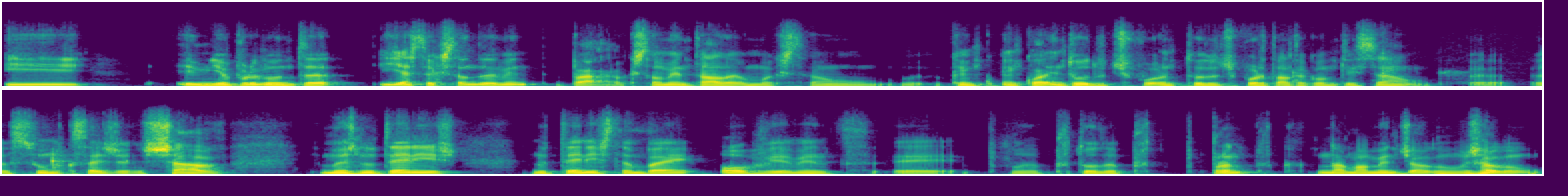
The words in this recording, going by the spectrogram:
e a minha pergunta, e esta questão da pá, a questão mental é uma questão que em, em, todo o desporto, em todo o desporto de alta competição uh, assumo que seja chave, mas no ténis no ténis também, obviamente, é por, por toda. Por, pronto, porque normalmente jogam, jogam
